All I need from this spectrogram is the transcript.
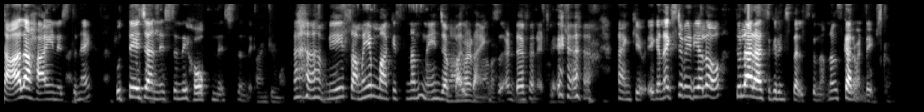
చాలా హాయిని ఇస్తున్నాయి. ఉత్తేజాన్ని ఇస్తుంది హోప్ని ఇస్తుంది మీ సమయం మాకు ఇస్తున్నందుకు నేను చెప్పాలి. థ్యాంక్స్. డెఫినెట్లీ థ్యాంక్ యూ ఇక నెక్స్ట్ వీడియోలో తులారాశి గురించి తెలుసుకుందాం. నమస్కారం అండి. నమస్కారం.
